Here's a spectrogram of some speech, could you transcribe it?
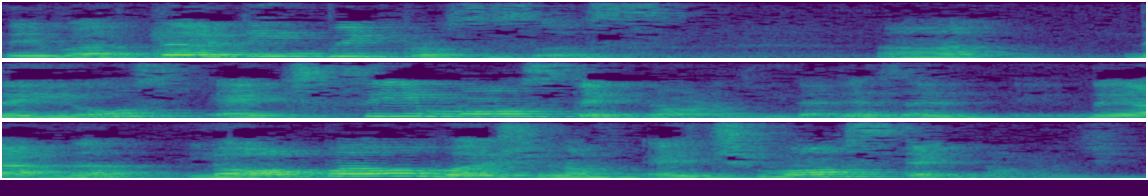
they were 13-bit processors. Uh, they used HCMOS technology that is they are the low power version of HMOS technology.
